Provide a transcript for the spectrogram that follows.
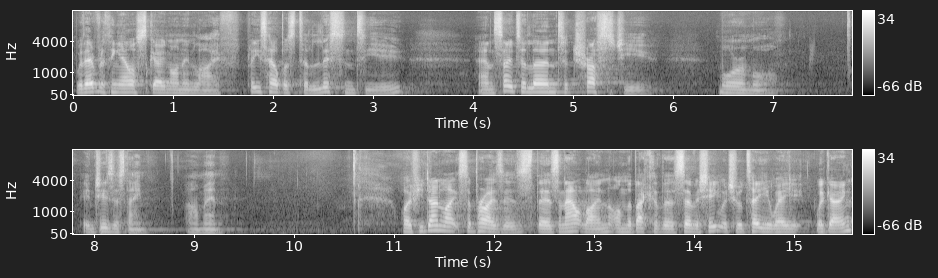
with everything else going on in life. Please help us to listen to you and so to learn to trust you more and more. In Jesus' name, Amen. Well, if you don't like surprises, there's an outline on the back of the service sheet which will tell you where we're going.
